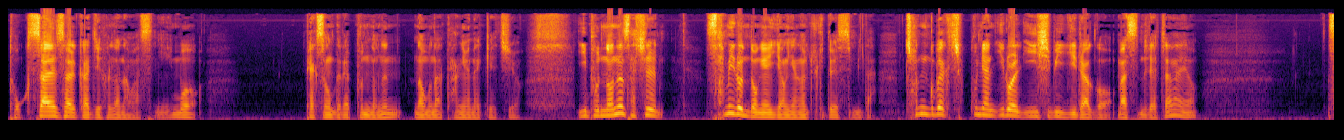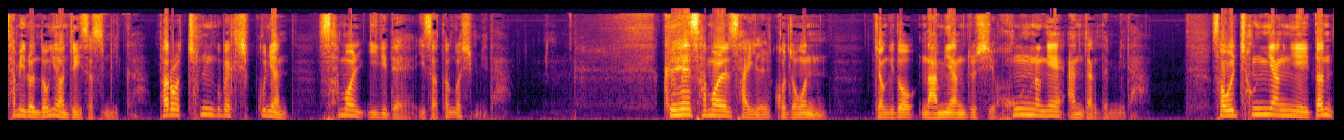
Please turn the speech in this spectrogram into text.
독살설까지 흘러나왔으니 뭐 백성들의 분노는 너무나 당연했겠지요. 이 분노는 사실 3.1운동에 영향을 주기도 했습니다. 1919년 1월 22일이라고 말씀드렸잖아요. 3.1운동이 언제 있었습니까? 바로 1919년 3월 1일에 있었던 것입니다. 그해 3월 4일 고종은 경기도 남양주시 홍릉에 안장됩니다. 서울 청량리에 있던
